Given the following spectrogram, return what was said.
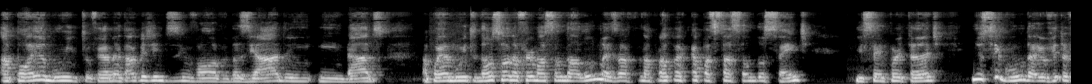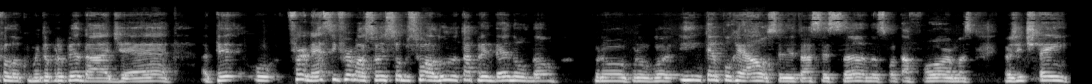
apoia muito. O ferramental que a gente desenvolve, baseado em, em dados, apoia muito não só na formação do aluno, mas na própria capacitação docente. Isso é importante. E o segundo, aí o Vitor falou com muita propriedade, é ter, o, fornece informações sobre se o aluno está aprendendo ou não. Pro, pro, e em tempo real, se ele está acessando as plataformas. A gente tem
